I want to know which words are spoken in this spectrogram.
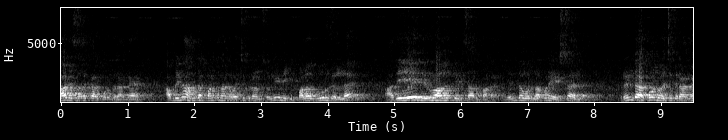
ஆடு சதக்கா கொடுக்குறாங்க அப்படின்னா அந்த பணத்தை நாங்கள் வச்சுக்கிறோம்னு சொல்லி இன்னைக்கு பல ஊர்களில் அதே நிர்வாகத்தின் சார்பாக எந்த ஒரு நபரும் எக்ஸ்ட்ரா இல்லை. ரெண்டு அக்கௌண்ட் வச்சுக்கிறாங்க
